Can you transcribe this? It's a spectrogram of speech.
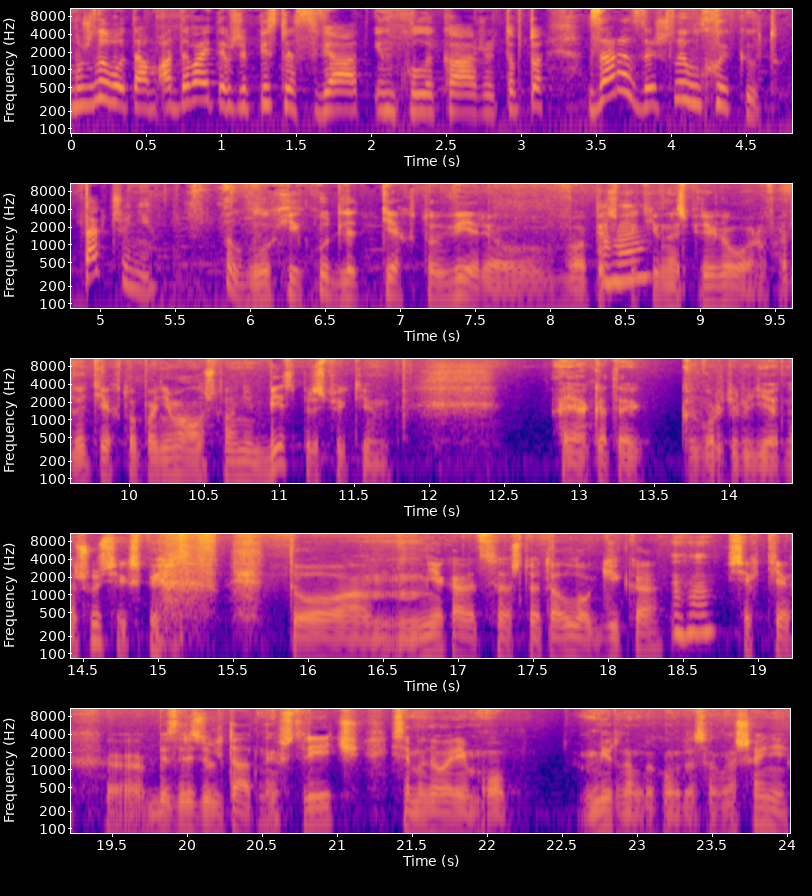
можливо, там, а давайте вже після свят інколи кажуть. Тобто зараз зайшли в глухий кут, так чи ні? Ну, глухий кут для тех, кто верил в перспективность переговоров, а для тех, кто понимал, что они бесперспективны, а я к этой когорте людей отношусь, экспертов, то мне кажется, что это логика всех тех э, безрезультатных встреч, если мы говорим о мирном каком-то соглашении,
